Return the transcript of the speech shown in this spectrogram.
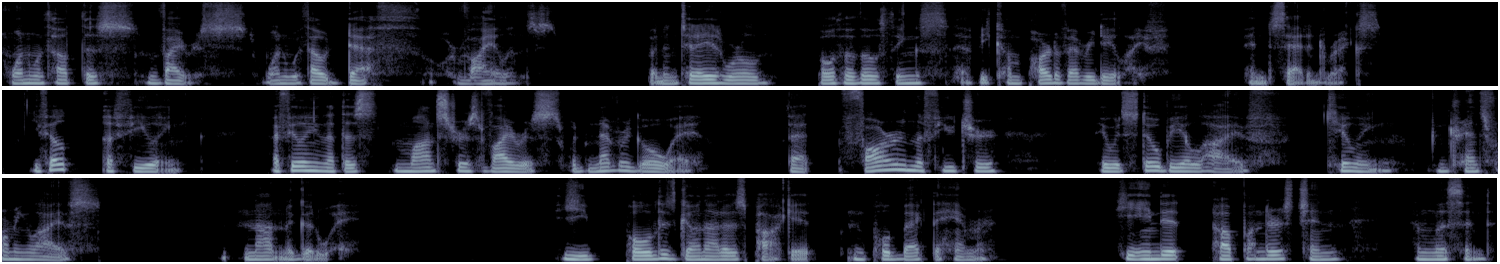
one without this virus, one without death or violence. But in today's world, both of those things have become part of everyday life, and saddened Rex. He felt a feeling, a feeling that this monstrous virus would never go away, that far in the future it would still be alive, killing and transforming lives, not in a good way. He pulled his gun out of his pocket and pulled back the hammer. He aimed it up under his chin and listened.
